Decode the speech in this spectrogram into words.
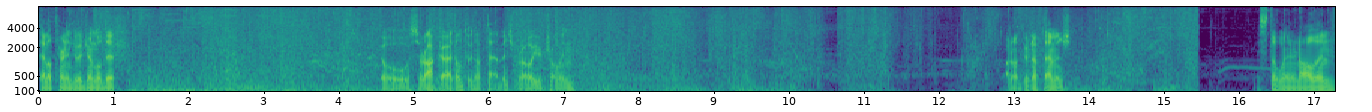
that'll turn into a jungle diff. Yo, Soraka, I don't do enough damage, bro. You're trolling. I don't do enough damage. They still win an all-in.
